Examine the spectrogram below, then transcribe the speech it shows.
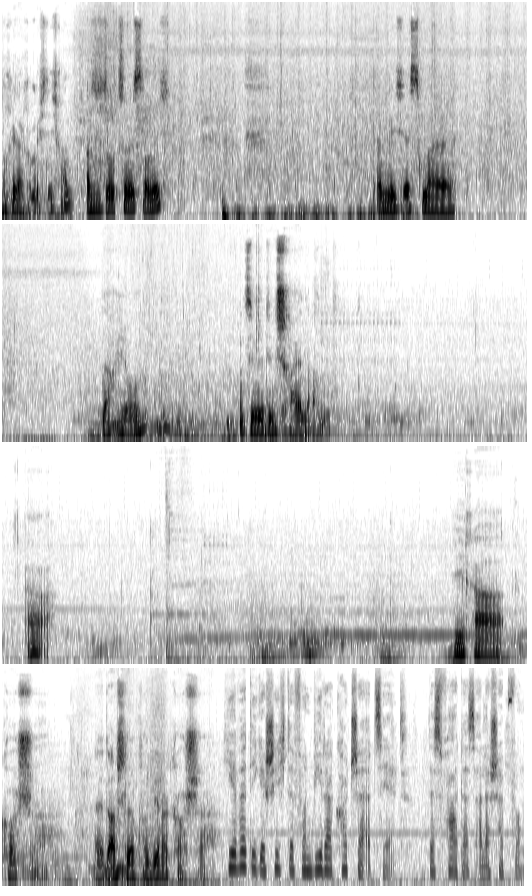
Okay, da komme ich nicht ran. Also so zumindest noch nicht. Dann gehe ich erstmal nach hier unten und sehen wir den Schrein an. Ah. Virakosha. Eine Darstellung von Virakosha. Hier wird die Geschichte von Viracocha erzählt, des Vaters aller Schöpfung.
